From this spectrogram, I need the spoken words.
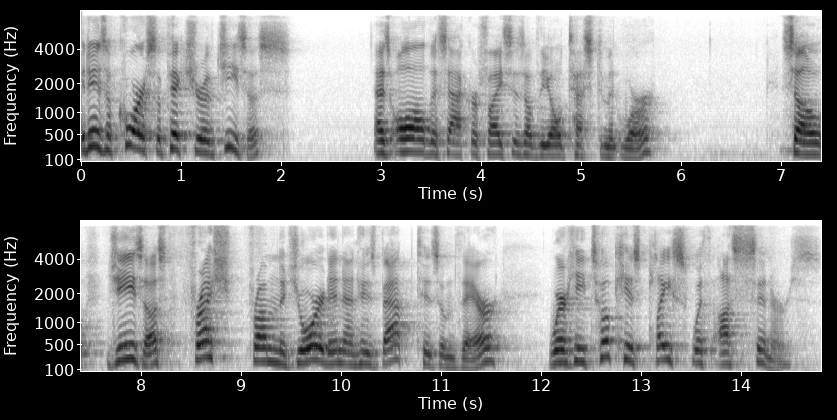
It is, of course, a picture of Jesus, as all the sacrifices of the Old Testament were. So, Jesus, fresh from the Jordan and his baptism there, where he took his place with us sinners.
